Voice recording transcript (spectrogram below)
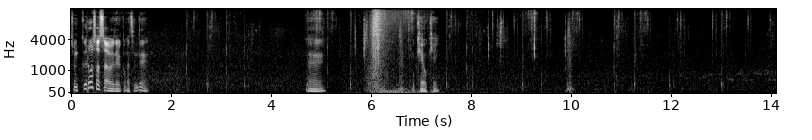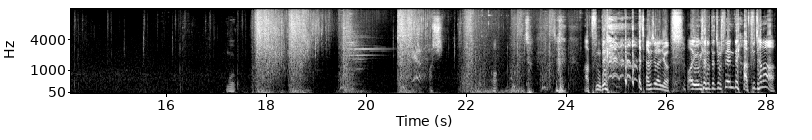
좀 끌어서 싸워야 될 것 같은데. 네. 오케이 오케이. 뭐? 아씨. 어, 자, 자, 아픈데? 잠시만요. 어, 여기서부터 좀 센데 아프잖아. 어,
